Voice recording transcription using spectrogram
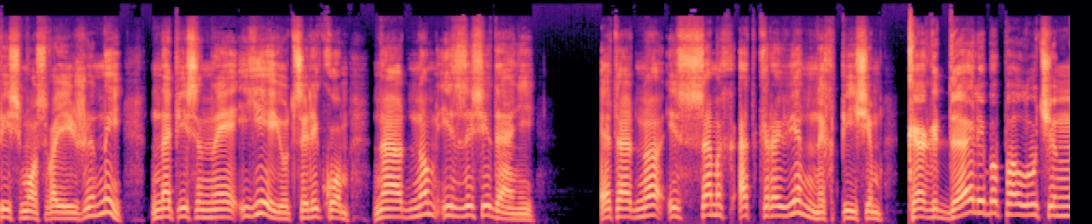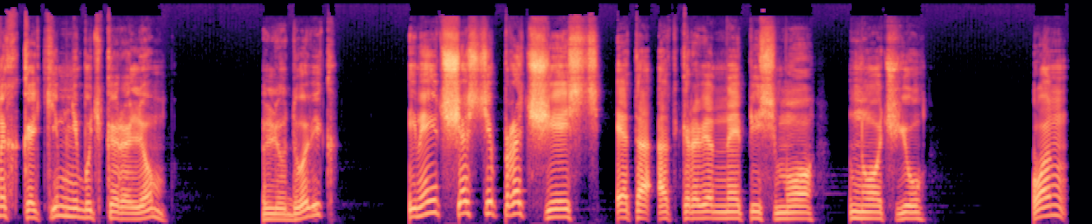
письмо своей жены, написанное ею целиком на одном из заседаний. Это одно из самых откровенных писем, когда-либо полученных каким-нибудь королем. Людовик имеет счастье прочесть это откровенное письмо ночью. Он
